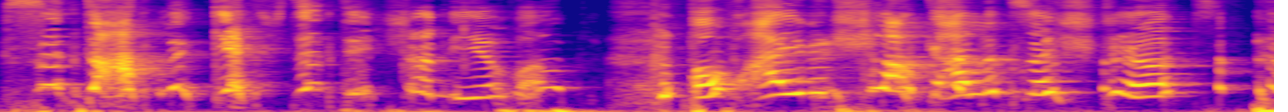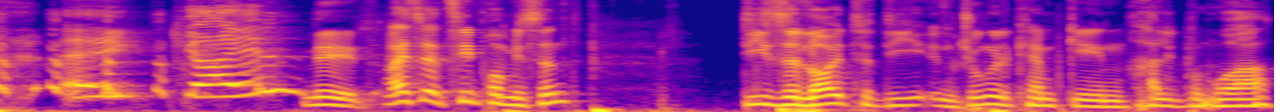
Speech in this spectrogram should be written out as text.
sind alle Gäste, die schon hier waren. Auf einen Schlag alle zerstört. Ey, geil. Nee, weißt du, wer C-Promis sind? Diese Leute, die in Dschungelcamp gehen. Khalid Benoit.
